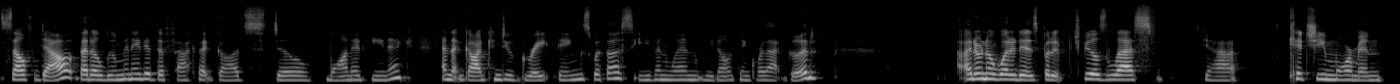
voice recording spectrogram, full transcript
self doubt that illuminated the fact that God still wanted Enoch and that God can do great things with us even when we don't think we're that good. I don't know what it is, but it feels less, yeah, kitschy Mormon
